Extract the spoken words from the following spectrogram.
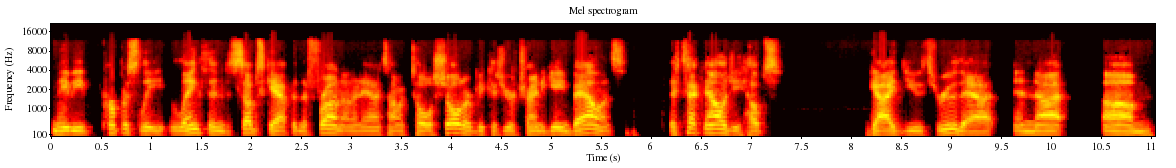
maybe purposely lengthened subscap in the front on an anatomic total shoulder because you're trying to gain balance. The technology helps guide you through that and not um,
